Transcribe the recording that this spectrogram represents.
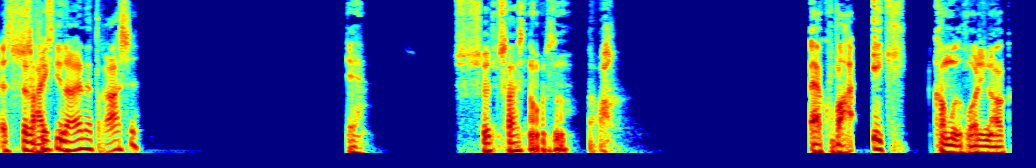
altså så du fik 16. din egen adresse? 17-16 år noget. Nå, Jeg kunne bare ikke komme ud hurtigt nok.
